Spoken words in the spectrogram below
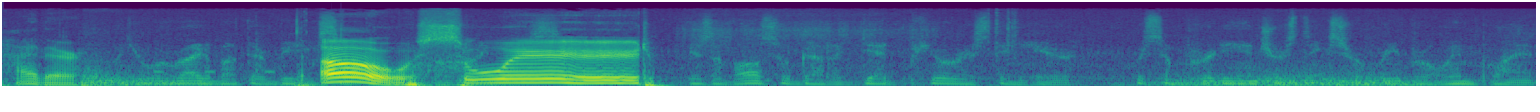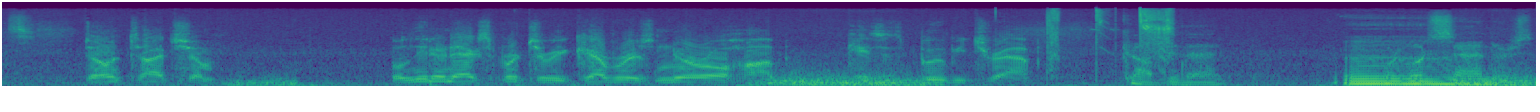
hi there. but you were right about there being Oh, something sweet. Because I've also got a dead purist in here with some pretty interesting cerebral implants. Don't touch him. We'll need an expert to recover his neural hub, in case it's booby-trapped. Copy that. What about Sanders?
